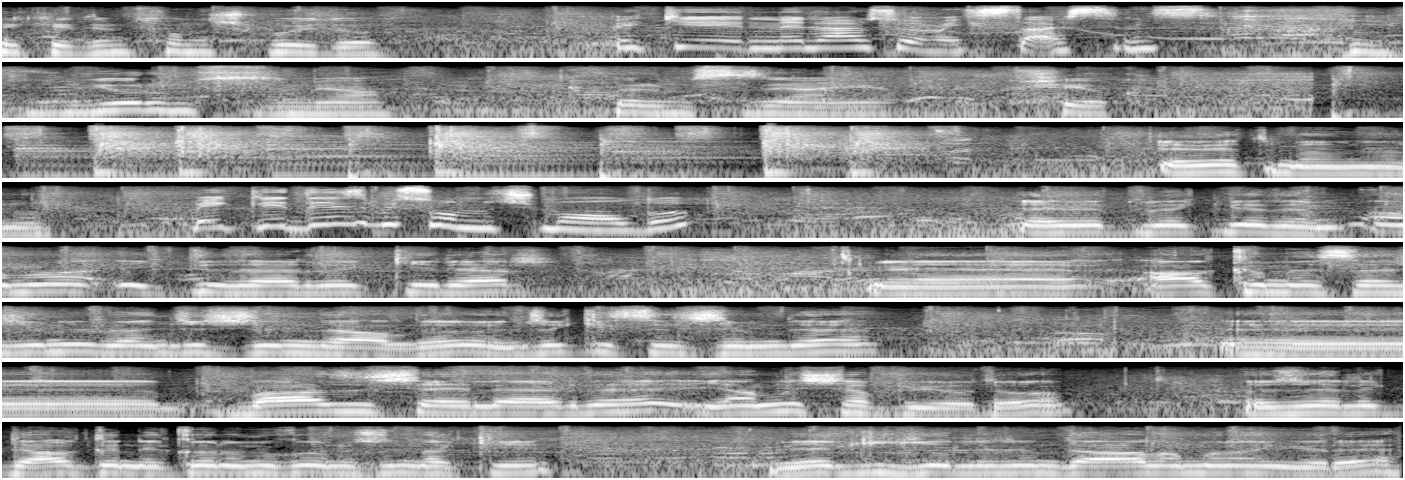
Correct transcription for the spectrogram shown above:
Beklediğim sonuç buydu. Peki neler söylemek istersiniz? Yorumsuzum ya. Yorumsuz yani. Bir şey yok. Evet memnunum. Beklediğiniz bir sonuç mu oldu? Evet bekledim ama iktidardakiler eee halkın mesajını bence şimdi aldı. Önceki seçimde eee, bazı şeylerde yanlış yapıyordu. Özellikle halkın ekonomi konusundaki vergi gelirin dağılımına göre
